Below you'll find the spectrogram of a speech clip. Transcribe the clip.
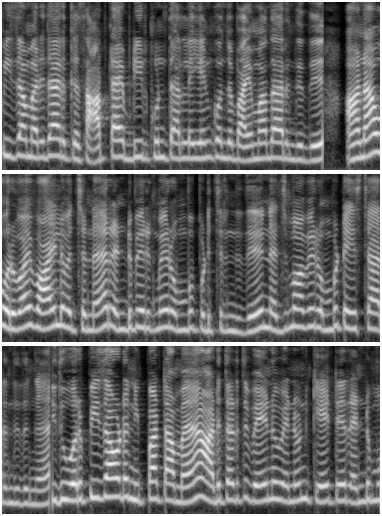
பீஸா மாதிரி தான் இருக்கு. சாப்பிட்டா எப்படி இருக்குன்னு தெரிலையேன்னு கொஞ்சம் பயமா தான் இருந்தது. ஆனா ஒரு வாய் வாயில வச்சோன்னே ரெண்டு பேருக்குமே ரொம்ப பிடிச்சிருந்தது. நிஜமாவே ரொம்ப டேஸ்டா இருந்ததுங்க. இது ஒரு பீஸாவோட நிப்பாட்டாம அடுத்தடுத்து வேணும் வேணும்னு கேட்டு ரெண்டு மூணு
